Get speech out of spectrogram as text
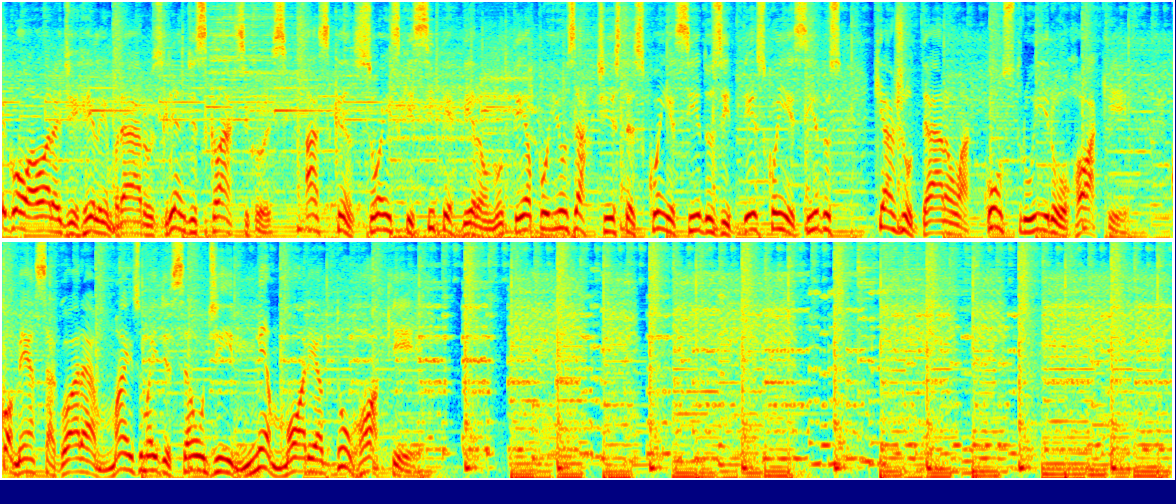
Chegou a hora de relembrar os grandes clássicos, as canções que se perderam no tempo e os artistas conhecidos e desconhecidos que ajudaram a construir o rock. Começa agora mais uma edição de Memória do Rock.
